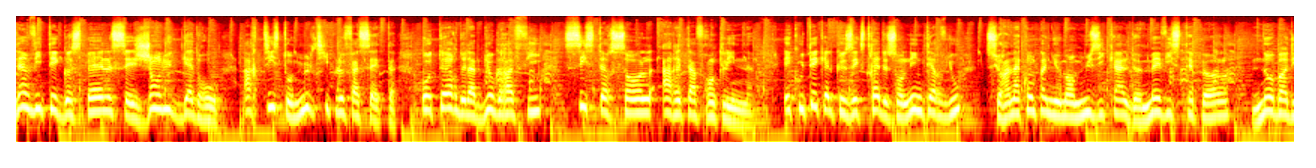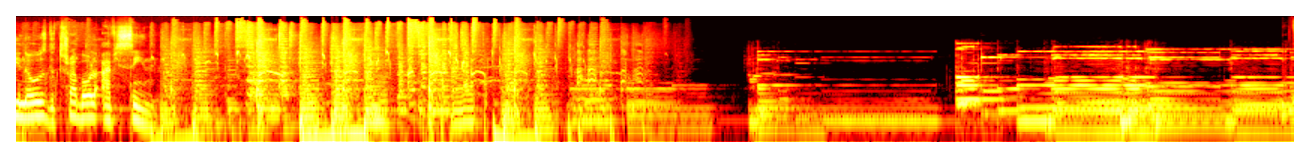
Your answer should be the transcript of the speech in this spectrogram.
L'invité gospel, c'est Jean-Luc Gadreau, artiste aux multiples facettes, auteur de la biographie Sister Soul Aretha Franklin. Écoutez quelques extraits de son interview sur un accompagnement musical de Mavis Staple, Nobody Knows the Trouble I've Seen.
